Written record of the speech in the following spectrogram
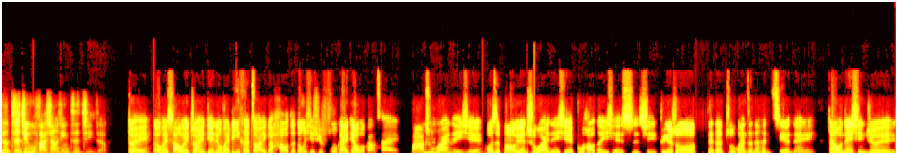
就自己无法相信自己的。对，所以我会稍微转一点点，我会立刻找一个好的东西去覆盖掉我刚才骂出来那些，嗯、或是抱怨出来那些不好的一些事情。比如说那个主管真的很贱哎、欸，但我内心就会。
